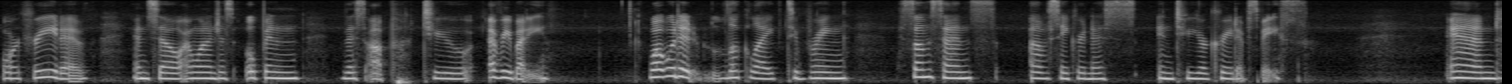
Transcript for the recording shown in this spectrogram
or creative. And so I want to just open this up to everybody. What would it look like to bring some sense of sacredness into your creative space? And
